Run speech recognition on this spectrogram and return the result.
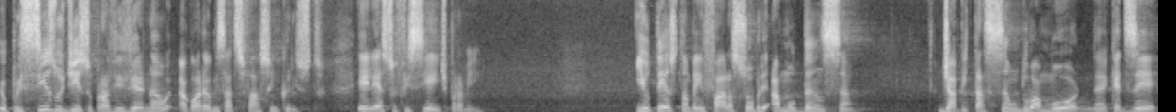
eu preciso disso para viver, não, agora eu me satisfaço em Cristo, Ele é suficiente para mim. E o texto também fala sobre a mudança de habitação do amor, né? quer dizer,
